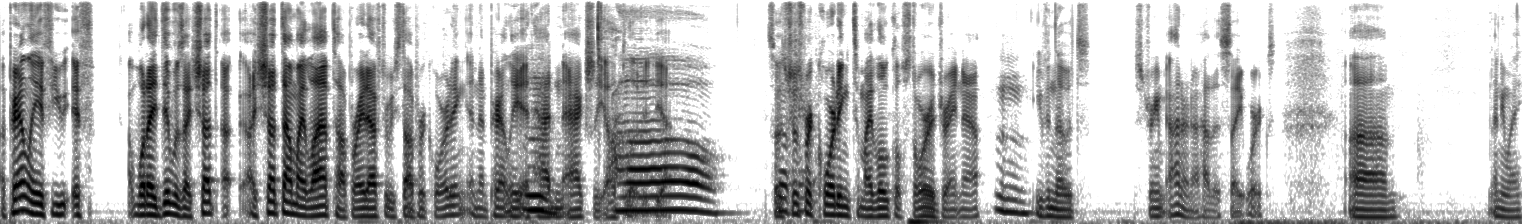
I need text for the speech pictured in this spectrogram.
apparently, if you if what I did was I shut I shut down my laptop right after we stopped recording, and apparently it Mm. hadn't actually uploaded yet. So it's just recording to my local storage right now, Mm. even though it's stream. I don't know how this site works. Um. Anyway,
